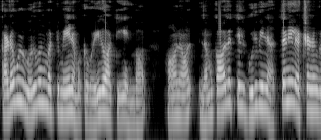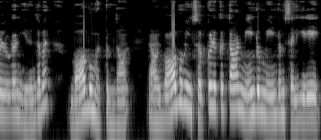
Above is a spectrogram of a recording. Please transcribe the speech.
கடவுள் ஒருவன் மட்டுமே நமக்கு வழிகாட்டி என்பார். ஆனால் நம் காலத்தில் குருவின் அத்தனை லட்சணங்களுடன் இருந்தவர் பாபு மட்டும்தான். நான் பாபுவின் சொற்களுக்குத்தான் மீண்டும் மீண்டும் செல்கிறேன்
